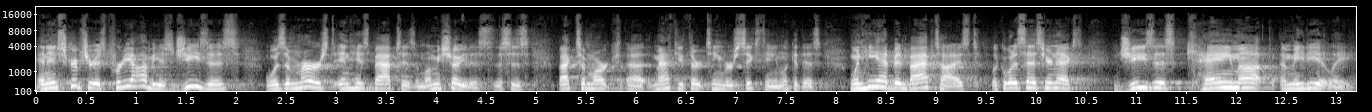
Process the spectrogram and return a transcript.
And in Scripture, it's pretty obvious Jesus was immersed in his baptism. Let me show you this. This is back to Mark, uh, Matthew 13, verse 16. Look at this. When he had been baptized, look at what it says here next. Jesus came up immediately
